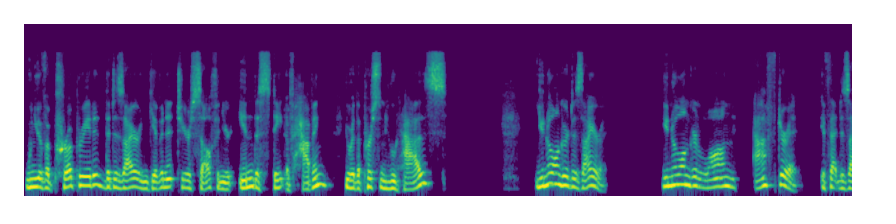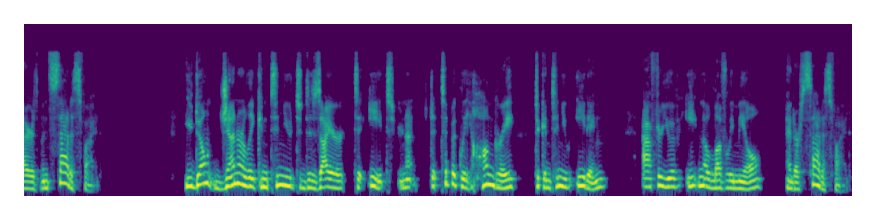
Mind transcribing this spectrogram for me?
when you have appropriated the desire and given it to yourself and you're in the state of having, you are the person who has, you no longer desire it. You no longer long after it if that desire has been satisfied. You don't generally continue to desire to eat. You're not typically hungry to continue eating after you have eaten a lovely meal and are satisfied.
